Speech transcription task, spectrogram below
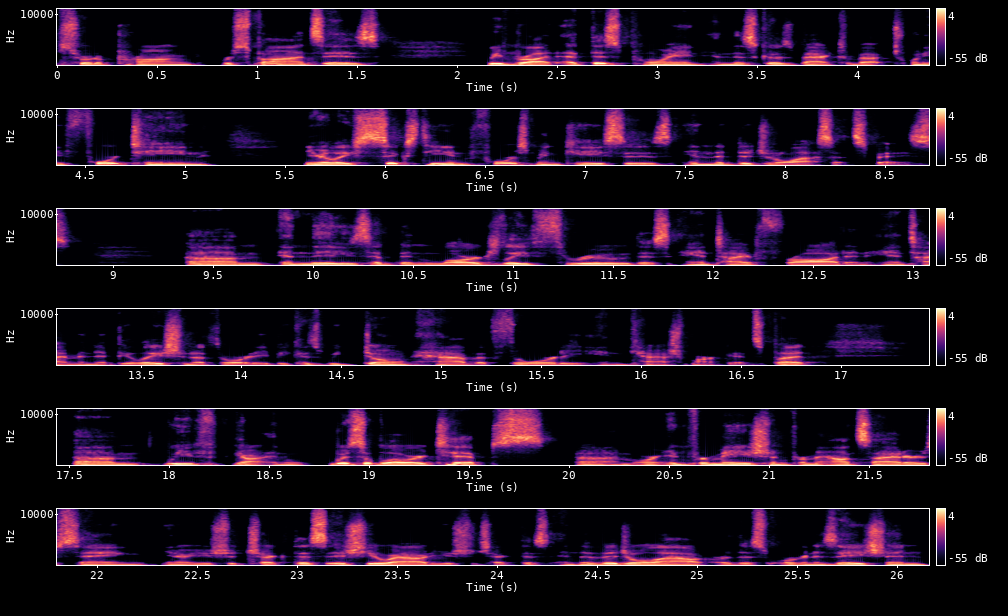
sort of pronged response is we've brought at this point, and this goes back to about 2014, nearly 60 enforcement cases in the digital asset space. Um, and these have been largely through this anti fraud and anti manipulation authority because we don't have authority in cash markets. But um, we've gotten whistleblower tips um, or information from outsiders saying, you know, you should check this issue out, you should check this individual out or this organization.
